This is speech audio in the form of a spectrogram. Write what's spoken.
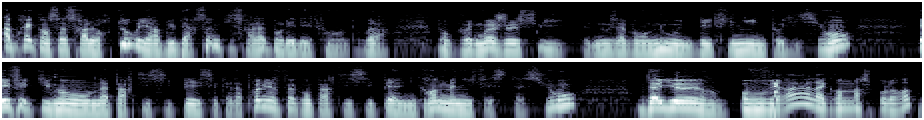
après quand ça sera leur tour, il y aura plus personne qui sera là pour les défendre. Voilà. Donc moi je suis, nous avons nous défini une position. Effectivement, on a participé. C'était la première fois qu'on participait à une grande manifestation. D'ailleurs, on vous verra à la grande marche pour l'Europe?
